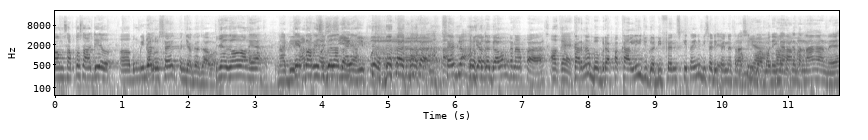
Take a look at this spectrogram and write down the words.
Om Sabto Sadil, Eh, Bung Binder Kalau saya penjaga gawang. penjaga gawang ya. Nadia. Kayak Karena Paris posisinya ya. kiper. Bukan, bukan. Saya bilang penjaga gawang kenapa? Oke. Karena beberapa kali juga defense kita ini bisa dipenetrasi di Iya, babak memberikan pertama. ketenangan ya.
